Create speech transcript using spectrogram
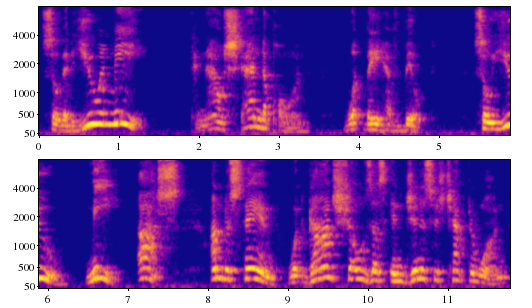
so that you and me can now stand upon what they have built. So you me, us, understand what God shows us in Genesis chapter 1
